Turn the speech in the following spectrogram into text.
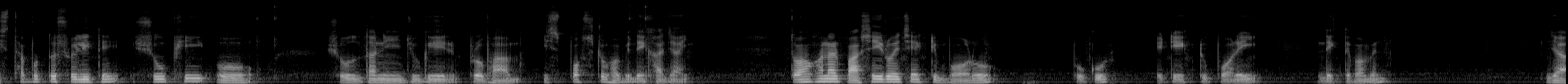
স্থাপত্যশৈলীতে সুফি ও সুলতানি যুগের প্রভাব স্পষ্টভাবে দেখা যায়। তহখানার পাশেই রয়েছে একটি বড় পুকুর। এটি একটু পরেই দেখতে পাবেন। যা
